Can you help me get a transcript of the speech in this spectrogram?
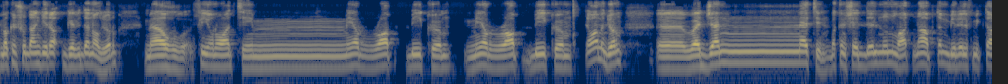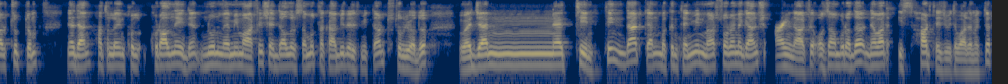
Bakın şuradan geri, geriden alıyorum. Mağfiratim min rabbikum min rabbikum. Devam ediyorum. Ee, ve cennetin. Bakın şeddeli nun var. Ne yaptım? Bir elif miktarı tuttum. Neden? Hatırlayın kural neydi? Nun ve mim harfi şedde alırsa mutlaka bir elif miktarı tutuluyordu. Ve cennetin. Tin derken bakın tenvin var. Sonra ne gelmiş? Aynı harfi. O zaman burada ne var? İshar tecvidi var demektir.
